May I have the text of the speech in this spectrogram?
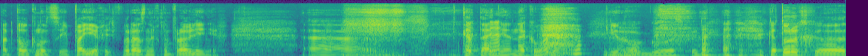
оттолкнуться и поехать в разных направлениях. Э, Катание на квадах, know, господи. которых э,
